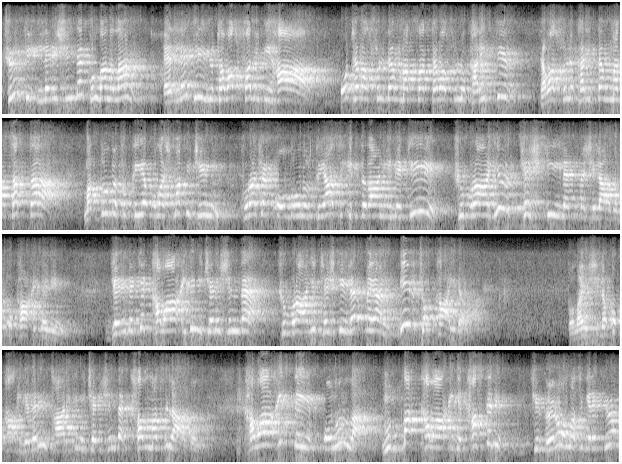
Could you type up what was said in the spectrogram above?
Çünkü ilerisinde kullanılan elleti yutavassalu biha o tevassulden maksat tevassülü kariptir. Tevassülü karipten maksat da matlub-ı fıkhiye ulaşmak için kuracak olduğunuz kıyas-ı iktiranideki kübrayı teşkil etmesi lazım o kaidenin. Gerideki kavaidin içerisinde kübrayı teşkil etmeyen birçok kaide var. Dolayısıyla o kaidelerin tarifin içerisinde kalması lazım. Kavaid deyip onunla mutlak kavaidi kastedip ki öyle olması gerekiyor.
